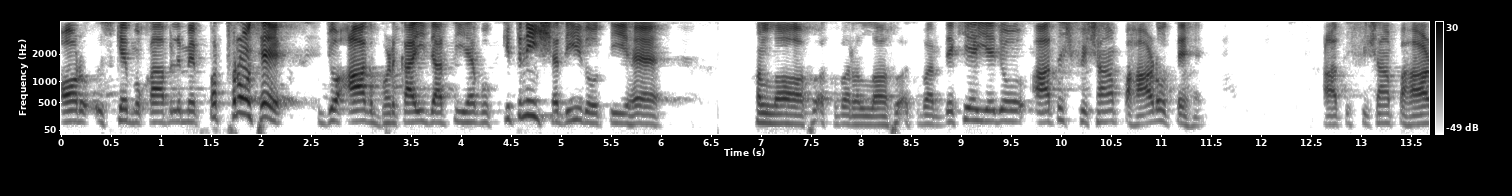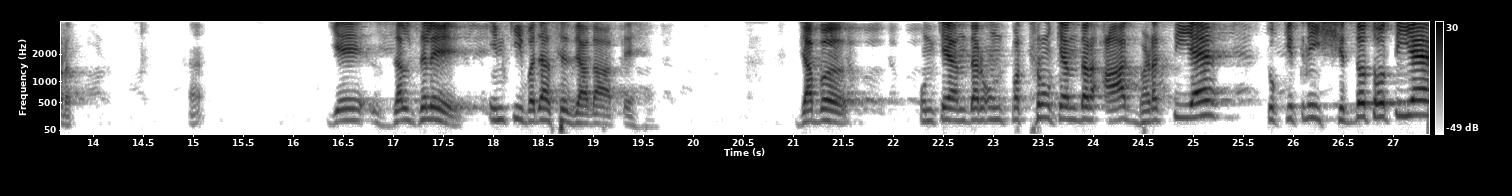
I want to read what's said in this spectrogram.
اور اس کے مقابلے میں پتھروں سے جو آگ بھڑکائی جاتی ہے، وہ کتنی شدید ہوتی ہے۔ اللہ اکبر اللہ اکبر۔ دیکھیے، یہ جو آتش فشاں پہاڑ ہوتے ہیں، آتش فشاں پہاڑ ہاں، یہ زلزلے ان کی وجہ سے زیادہ آتے ہیں۔ جب ان کے اندر، ان پتھروں کے اندر آگ بھڑکتی ہے، تو کتنی شدت ہوتی ہے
